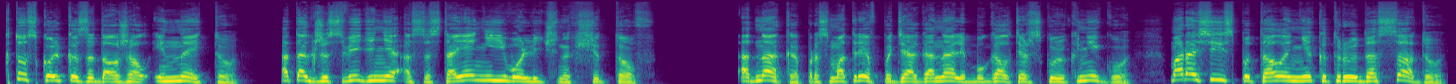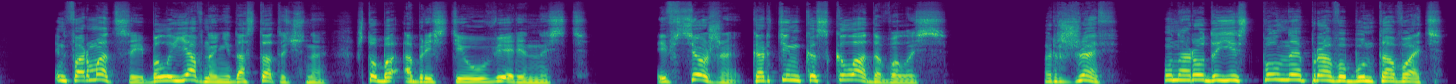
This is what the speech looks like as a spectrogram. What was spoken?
кто сколько задолжал Иннейту, а также сведения о состоянии его личных счетов. Однако, просмотрев по диагонали бухгалтерскую книгу, Мараси испытала некоторую досаду. Информации было явно недостаточно, чтобы обрести уверенность. И все же картинка складывалась. «Ржавь! У народа есть полное право бунтовать!»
